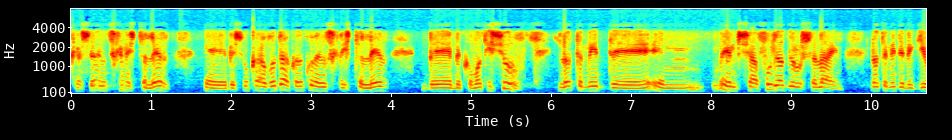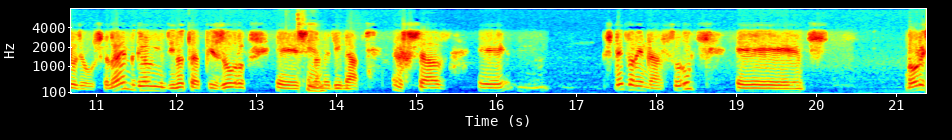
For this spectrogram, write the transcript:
כאשר הם צריכים להשתלב אה, בשוק העבודה, קודם כל היו צריכים להשתלב במקומות יישוב. לא תמיד אה, הם, הם שאפו להיות בירושלים, לא תמיד הם הגיעו לירושלים, בגלל מדינות הפיזור אה, של כן. המדינה. עכשיו, שני דברים נעשו. בוריס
